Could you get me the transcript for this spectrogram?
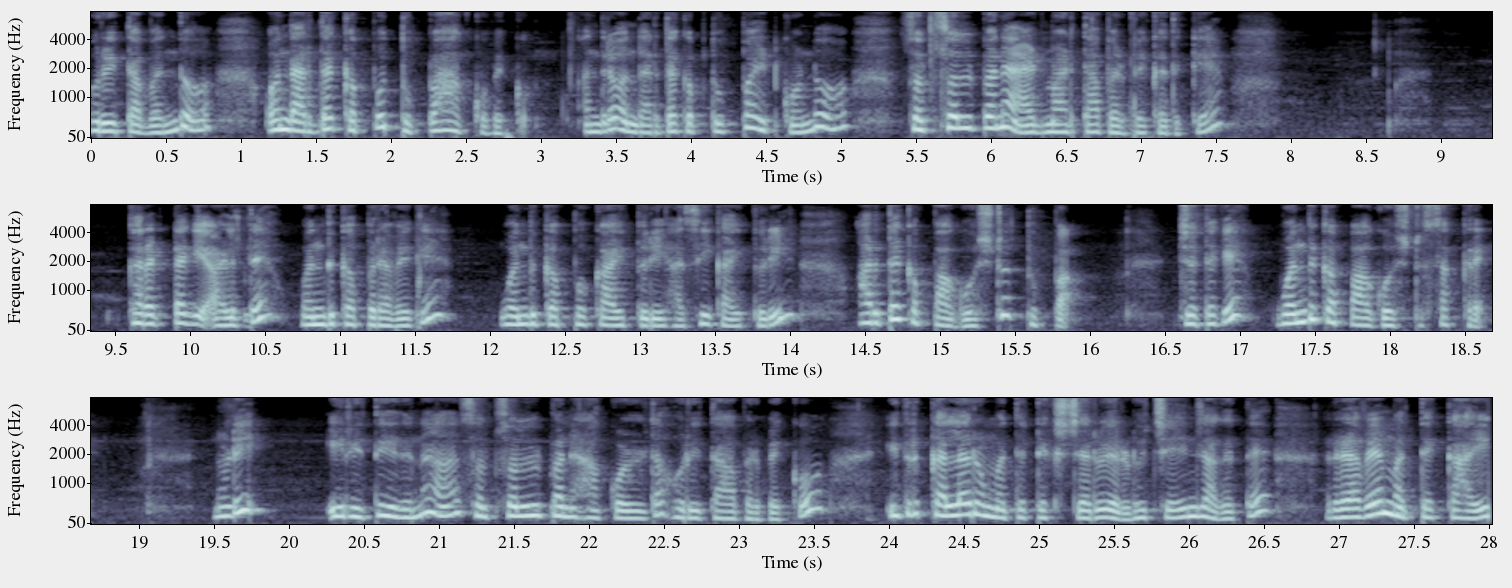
ಹುರಿತಾ ಬಂದು ಒಂದು ಅರ್ಧ ಕಪ್ಪು ತುಪ್ಪ ಹಾಕ್ಕೋಬೇಕು. ಅಂದರೆ ಒಂದು ಅರ್ಧ ಕಪ್ ತುಪ್ಪ ಇಟ್ಕೊಂಡು ಸ್ವಲ್ಪ ಸ್ವಲ್ಪನೇ ಆ್ಯಡ್ ಮಾಡ್ತಾ ಬರಬೇಕು ಅದಕ್ಕೆ. ಕರೆಕ್ಟಾಗಿ ಅಳತೆ, ಒಂದು ಕಪ್ ರವೆಗೆ, ಒಂದು ಕಪ್ಪು ಕಾಯಿ ತುರಿ ಹಸಿ ಕಾಯಿ ತುರಿ ಅರ್ಧ ಕಪ್ ಆಗುವಷ್ಟು ತುಪ್ಪ. ಜೊತೆಗೆ ಒಂದು ಕಪ್ ಆಗೋಷ್ಟು ಸಕ್ಕರೆ. ನೋಡಿ ಈ ರೀತಿ ಇದನ್ನು ಸ್ವಲ್ಪ ಸ್ವಲ್ಪನೇ ಹಾಕ್ಕೊಳ್ತಾ ಹುರಿತಾ ಬರಬೇಕು. ಇದ್ರ ಕಲರು ಮತ್ತು ಟೆಕ್ಸ್ಚರು ಎರಡೂ ಚೇಂಜ್ ಆಗುತ್ತೆ. ರವೆ ಮತ್ತು ಕಾಯಿ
